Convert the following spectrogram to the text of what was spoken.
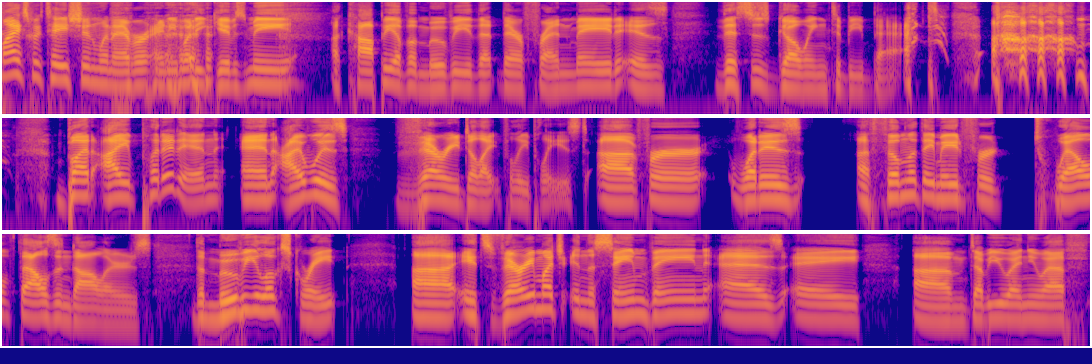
my expectation whenever anybody gives me a copy of a movie that their friend made is this is going to be bad. um, but I put it in and I was very delightfully pleased uh, for what is a film that they made for $12,000. The movie looks great. Uh, it's very much in the same vein as a um, WNUF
